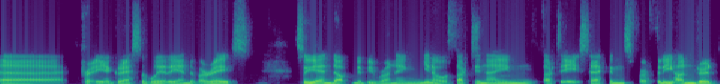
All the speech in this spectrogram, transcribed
uh, pretty aggressively at the end of a race. So you end up maybe running you know 39, 38 seconds for 300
